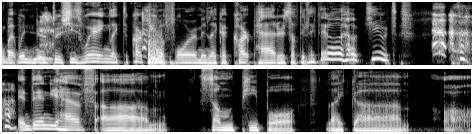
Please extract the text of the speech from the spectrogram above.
But when she's wearing like the carp uniform and like a carp hat or something like that, oh, how cute. and then you have um, some people like, um, oh,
